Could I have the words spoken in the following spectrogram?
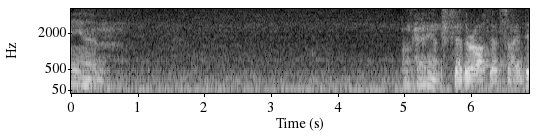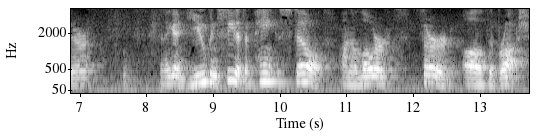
And okay and feather off that side there. And again you can see that the paint is still on the lower third of the brush.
